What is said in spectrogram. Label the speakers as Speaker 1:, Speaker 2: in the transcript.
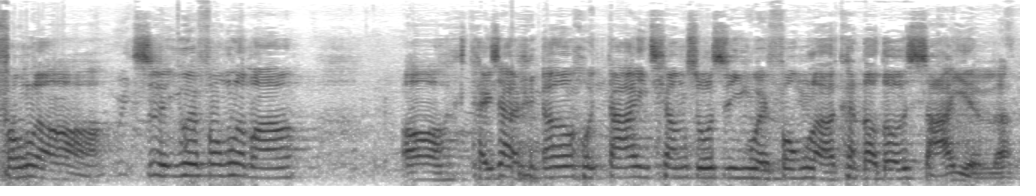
Speaker 1: 疯了啊！是因为疯了吗？哦，台下人刚刚会答应枪说是因为疯了，看到都傻眼了。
